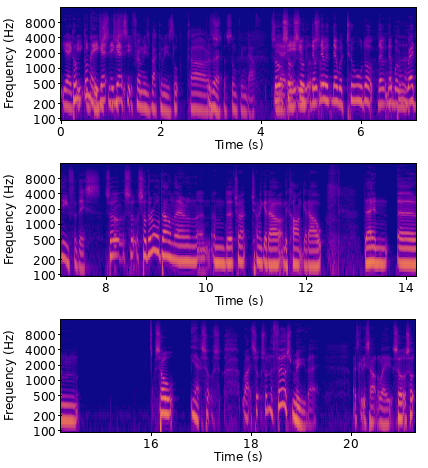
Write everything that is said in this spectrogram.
yeah, Don't- he, don't he, he, Just- get- he gets it from his back of his car or, Does s- it? or something daft. So- yeah, so- so he- they, so- they were they were tooled up. They, they were ready for this. So so so they're all down there and and, and uh, trying trying to get out and they can't get out. Then um so yeah so, so right so so in the first movie let's get this out of the way. So so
